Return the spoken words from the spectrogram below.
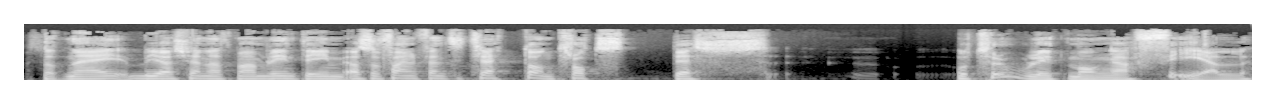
så att nej, jag känner att man blir inte in, alltså Final Fantasy 13 trots dess otroligt många fel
